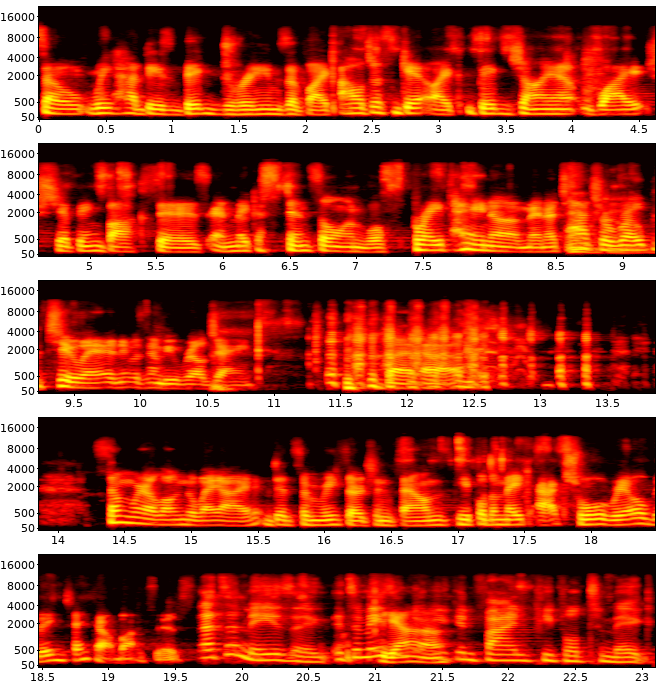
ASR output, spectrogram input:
So we had these big dreams of like, I'll just get like big giant white shipping boxes and make a stencil and we'll spray paint them and attach my a God. rope to it. And it was going to be real jank. but uh, somewhere along the way, I did some research and found people to make actual real big takeout boxes. That's amazing. It's amazing Yeah. you can find people to make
